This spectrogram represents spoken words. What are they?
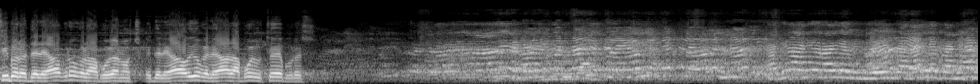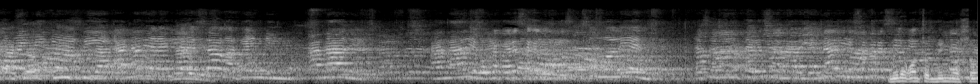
Sí, pero el delegado creo que los apoyó anoche. El delegado dijo que le da el apoyo a ustedes por eso. Que no venía más nadie, el delegado viene, el delegado no es nadie. Aquí no hay nadie de vivienda, nadie de planificación física. A nadie le ha interesado aquí hay niños, a nadie, a nadie, porque parece que los niños son dolientes. Eso no le interesa a nadie, nadie desapareció. Mira cuántos niños son.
